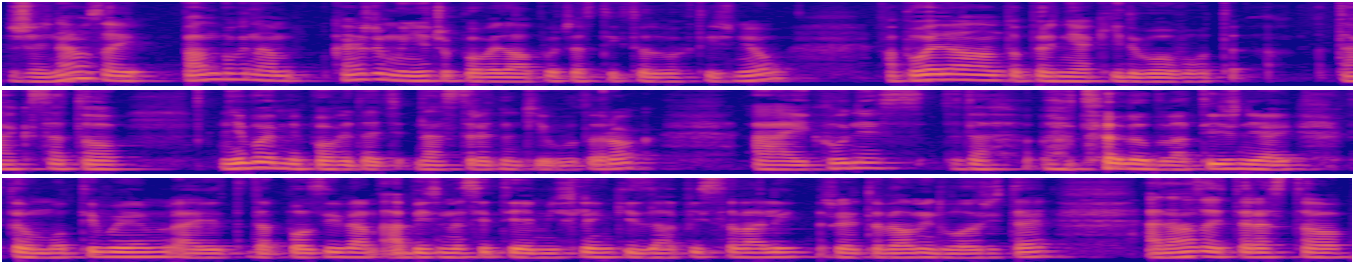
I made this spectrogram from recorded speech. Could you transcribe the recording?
že naozaj Pán Boh nám každému niečo povedal počas týchto dvoch týždňov a povedal nám to pre nejaký dôvod. Tak sa to nebojme povedať na stretnutí v útorok, aj kľudne teda celé dva týždne aj k tomu motivujem, aj teda pozývam, aby sme si tie myšlienky zapisovali, že je to veľmi dôležité. A naozaj teraz to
